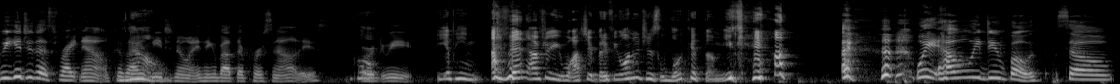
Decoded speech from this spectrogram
we could do this right now because I don't need to know anything about their personalities. or Well- do we? I mean, I meant after you watch it, but if you want to just look at them, you can. Wait, how will we do both? So,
